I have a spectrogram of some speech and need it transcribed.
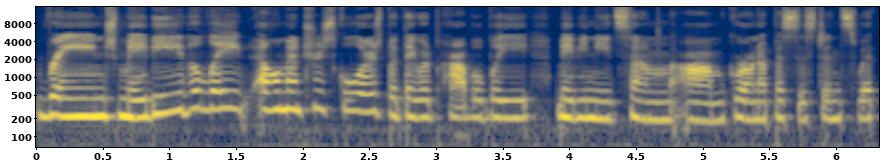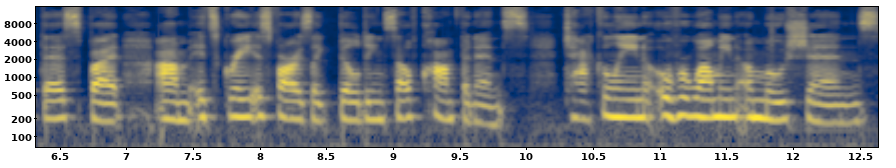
range, maybe the late elementary schoolers, but they would probably maybe need some um, grown up assistance with this. But um, it's great as far as like building self confidence, tackling overwhelming emotions,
